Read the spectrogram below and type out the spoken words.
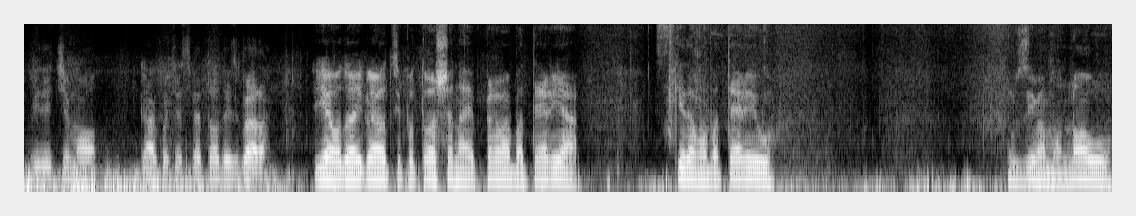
vidjet ćemo kako će sve to da izgleda. I evo dragi gledalci potrošena je prva baterija. Skidamo bateriju. Uzimamo novu.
